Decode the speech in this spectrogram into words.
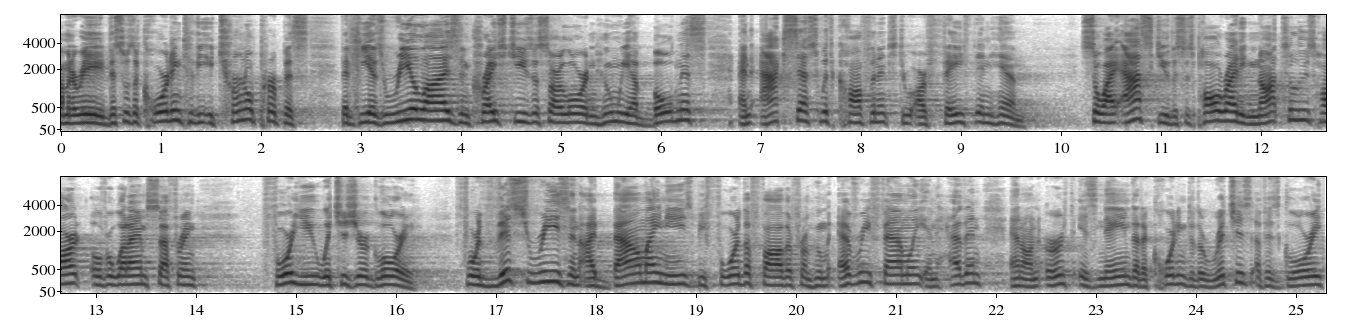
I'm going to read. This was according to the eternal purpose that he has realized in Christ Jesus our Lord, in whom we have boldness and access with confidence through our faith in him. So I ask you, this is Paul writing, not to lose heart over what I am suffering for you, which is your glory. For this reason, I bow my knees before the Father, from whom every family in heaven and on earth is named, that according to the riches of his glory,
